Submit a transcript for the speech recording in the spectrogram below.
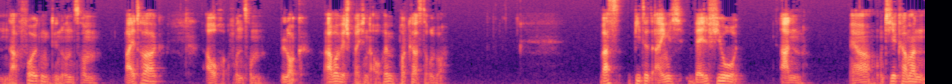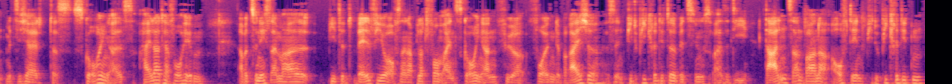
nachfolgend in unserem Beitrag, auch auf unserem Blog, aber wir sprechen auch im Podcast darüber. Was bietet eigentlich Velfio an? Ja, und hier kann man mit Sicherheit das Scoring als Highlight hervorheben. Aber zunächst einmal bietet Velfio auf seiner Plattform ein Scoring an für folgende Bereiche. Es sind P2P-Kredite beziehungsweise die Darlehensanbahner auf den P2P-Krediten.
